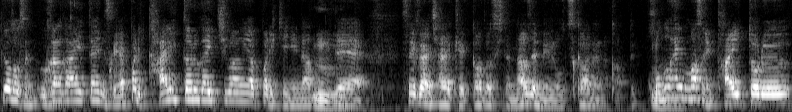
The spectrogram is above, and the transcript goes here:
ピョートさんに伺いたいんですがやっぱりタイトルが一番やっぱり気になって、うん。世界一早い結果を出す人はなぜメールを使わないのかってこの辺まさにタイトル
